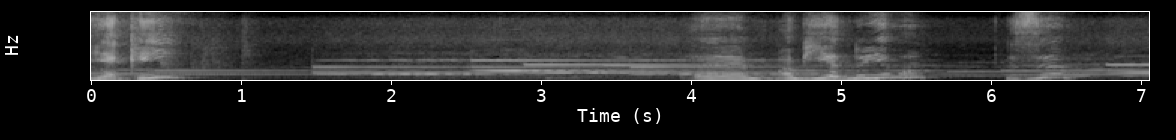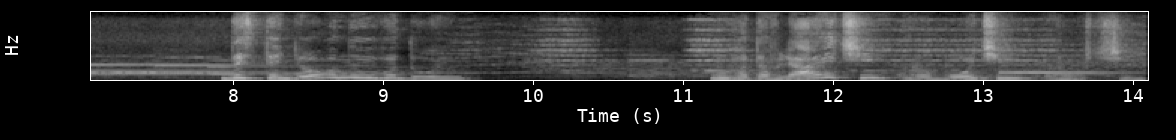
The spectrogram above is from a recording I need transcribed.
який е, об'єднуємо з дистильованою водою, виготовляючи робочий розчин.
